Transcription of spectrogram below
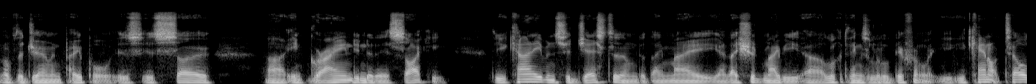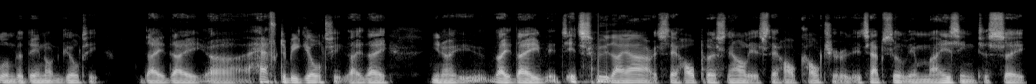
of the German people is, is so uh, ingrained into their psyche that you can't even suggest to them that they may, you know, they should maybe uh, look at things a little differently. You, you, cannot tell them that they're not guilty. They, they uh, have to be guilty. They, they, you know, they, they, it's, it's who they are. It's their whole personality. It's their whole culture. It's absolutely amazing to see.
